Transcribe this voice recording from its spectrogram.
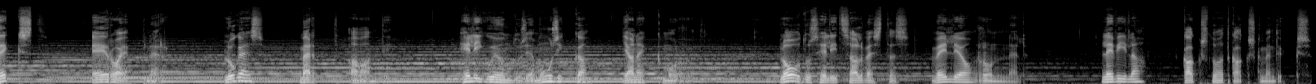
tekst Eero Epner, luges Märt Avandi. helikujundus ja muusika Janek Murd. loodushelid salvestas Veljo Runnel. Levila kaks tuhat kakskümmend üks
